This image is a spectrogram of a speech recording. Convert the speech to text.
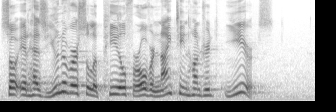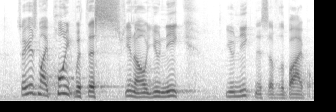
So it has universal appeal for over 1900 years. So here's my point with this you know, unique, uniqueness of the Bible.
